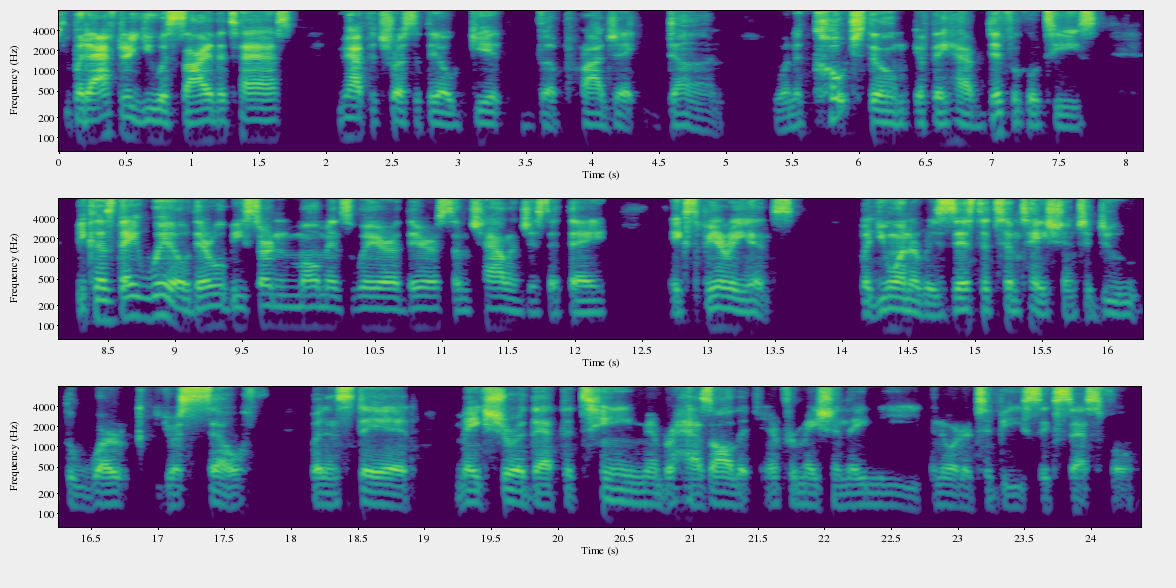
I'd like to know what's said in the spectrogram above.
But after you assign the task, you have to trust that they'll get the project done. You want to coach them if they have difficulties, because they will. There will be certain moments where there are some challenges that they experience, but you want to resist the temptation to do the work yourself, but instead make sure that the team member has all the information they need in order to be successful.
